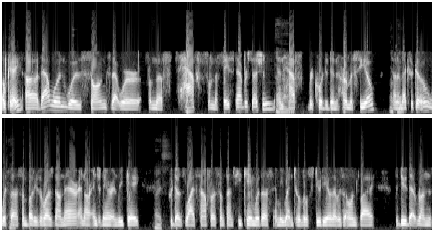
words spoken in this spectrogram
Okay, uh, that one was songs that were from the half from the Face Stabber session and Uh-huh. half recorded in Hermosillo, down Okay. in Mexico, with uh, some buddies of ours down there, and our engineer Enrique, Nice. who does live sound for us. Sometimes he came with us, and we went into a little studio that was owned by the dude that runs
